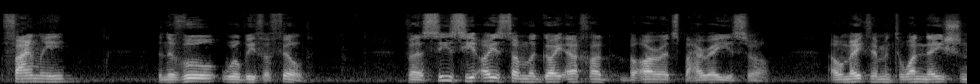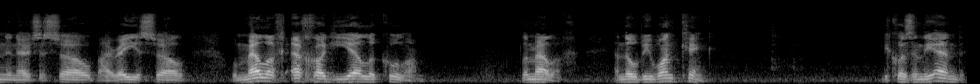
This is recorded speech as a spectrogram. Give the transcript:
finally the nevul will be fulfilled. Yisrael. I will make them into one nation in Eretz Yisrael, b'harei Yisrael, u'melech echad yeh. And there will be one king. Because in the end,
